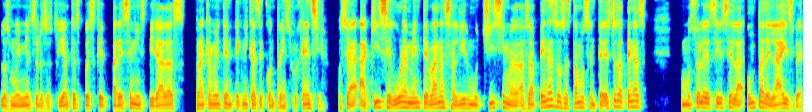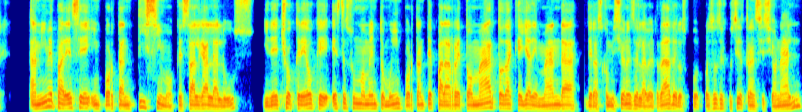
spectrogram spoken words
los movimientos de los estudiantes, pues que parecen inspiradas francamente en técnicas de contrainsurgencia. O sea, aquí seguramente van a salir muchísimas, o sea, apenas nos estamos enterando, esto es apenas, como suele decirse, la punta del iceberg. A mí me parece importantísimo que salga a la luz y de hecho creo que este es un momento muy importante para retomar toda aquella demanda de las comisiones de la verdad, de los procesos de justicia transicional,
